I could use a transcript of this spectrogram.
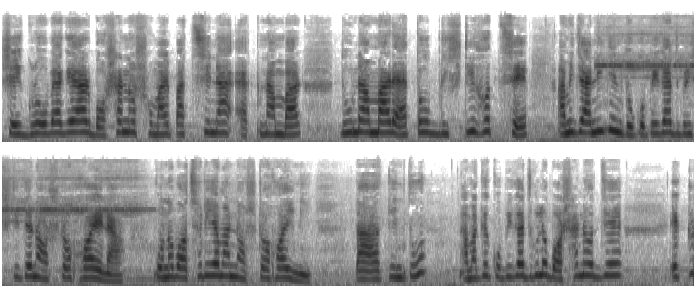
সেই গ্রো ব্যাগে আর বসানোর সময় পাচ্ছি না। এক নাম্বার। দু নাম্বার, এত বৃষ্টি হচ্ছে। আমি জানি কিন্তু কপি গাছ বৃষ্টিতে নষ্ট হয় না। কোনো বছরই আমার নষ্ট হয়নি। তা কিন্তু আমাকে কপি গাছগুলো বসানোর যে একটু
